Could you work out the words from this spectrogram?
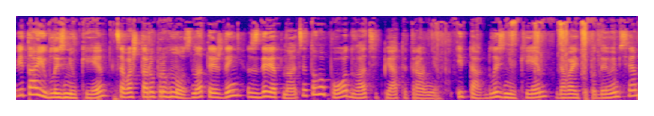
Вітаю, близнюки! Це ваш таропрогноз на тиждень з 19 по 25 травня. І так, близнюки, давайте подивимося,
